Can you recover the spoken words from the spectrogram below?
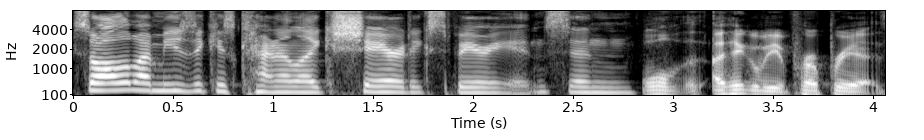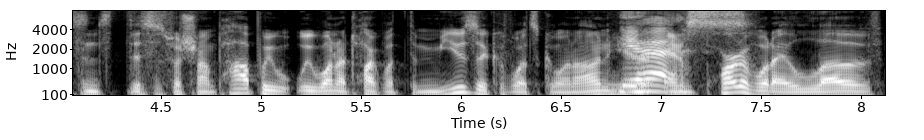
So all of my music is kind of like shared experience. And Well, I think it would be appropriate since this is Switch on Pop. We, we want to talk about the music of what's going on here. And part of what I love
